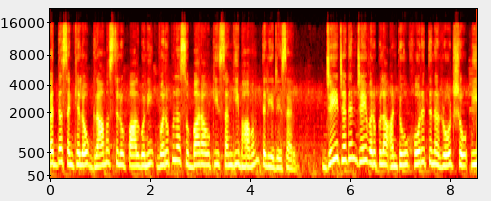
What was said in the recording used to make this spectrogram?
పెద్ద సంఖ్యలో గ్రామస్తులు పాల్గొని వరుపుల సుబ్బారావుకి సంఘీభావం తెలియజేశారు. జై జగన్ జై వరుపుల అంటూ హోరెత్తిన రోడ్ షో ఈ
